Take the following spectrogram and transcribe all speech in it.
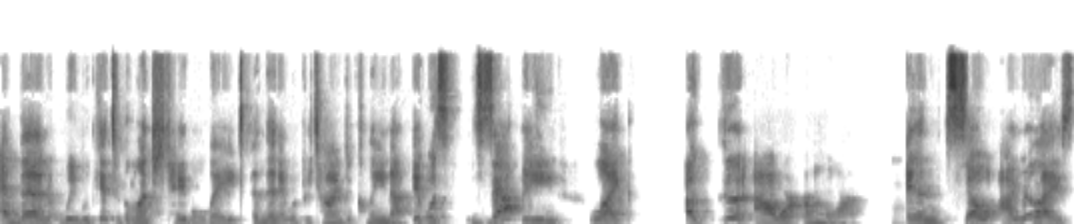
And then we would get to the lunch table late, and then it would be time to clean up. It was zapping like a good hour or more. Mm-hmm. And so I realized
